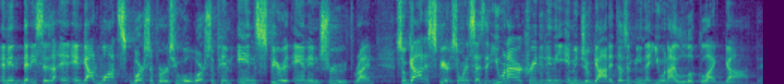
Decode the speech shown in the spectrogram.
And then he says, and God wants worshipers who will worship him in spirit and in truth, right? So God is spirit. So when it says that you and I are created in the image of God, it doesn't mean that you and I look like God.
